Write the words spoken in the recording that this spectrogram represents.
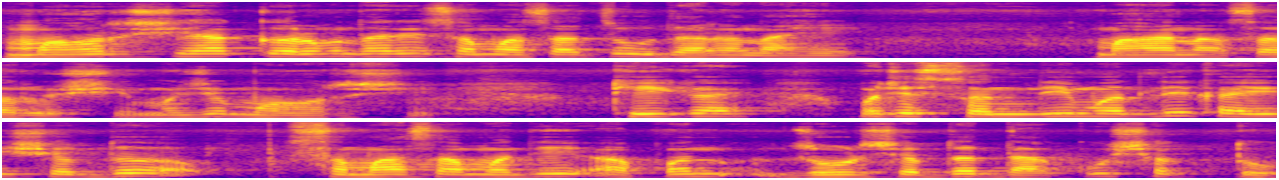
महर्षी हा कर्मधारी समासाचं उदाहरण आहे. महान असा ऋषी म्हणजे महर्षी. ठीक आहे. म्हणजे संधीमधले काही शब्द समासामध्ये आपण जोडशब्द दाखवू शकतो.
